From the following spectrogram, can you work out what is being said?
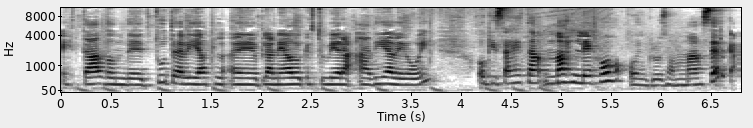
está donde tú te habías eh, planeado que estuviera a día de hoy o quizás está más lejos o incluso más cerca.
